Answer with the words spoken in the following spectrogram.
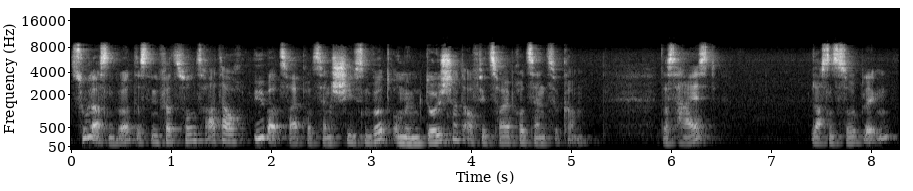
zulassen wird, dass die Inflationsrate auch über 2% schießen wird, um im Durchschnitt auf die 2% zu kommen. Das heißt, lass uns zurückblicken,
